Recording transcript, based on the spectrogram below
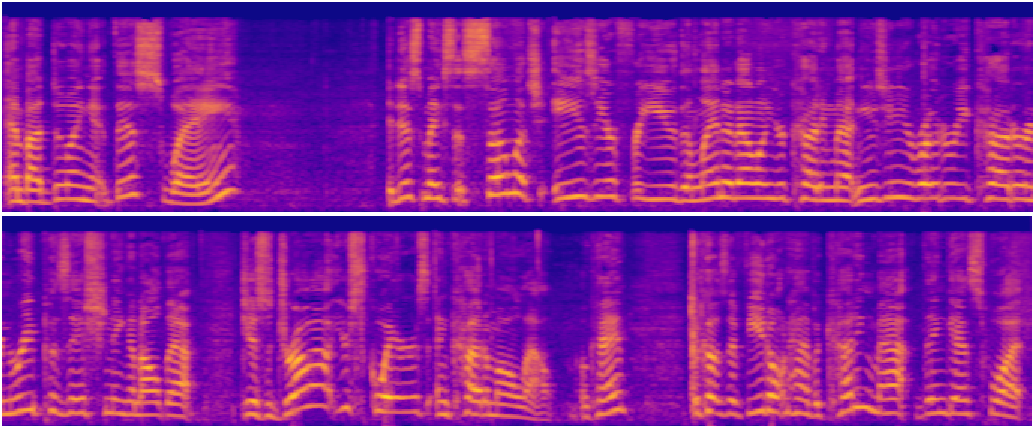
And by doing it this way, it just makes it so much easier for you than laying it out on your cutting mat and using your rotary cutter and repositioning and all that. Just draw out your squares and cut them all out, okay? Because if you don't have a cutting mat, then guess what?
